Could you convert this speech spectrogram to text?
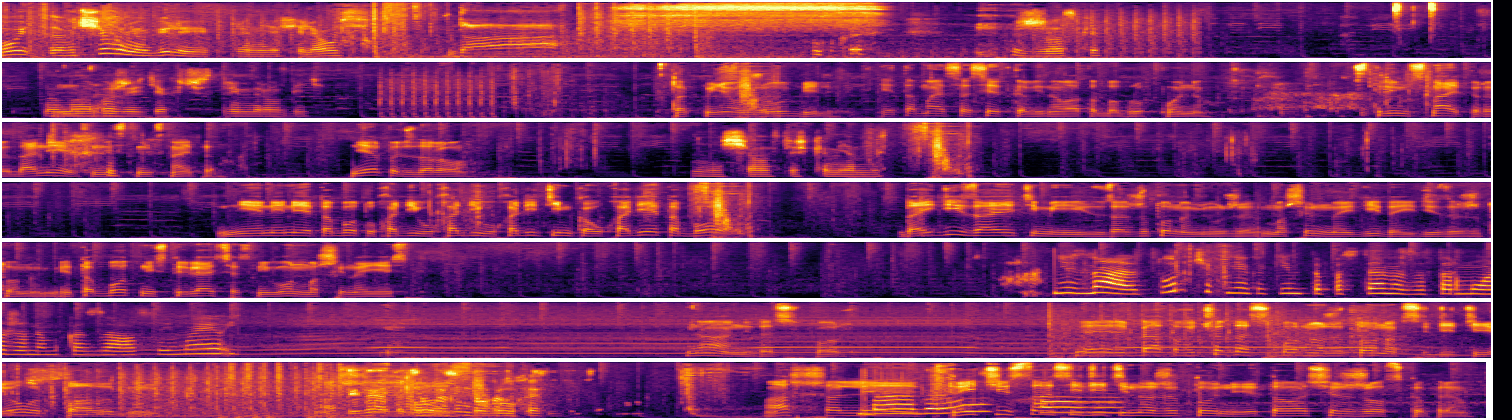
Ой, да вы чего не убили? Блин, я хилялся. Да! Жестко. Но Да. надо пожить, я хочу стримера убить. Так меня уже убили. Это моя соседка виновата, Бобрух, понял. Стрим снайперы. Да нет, не стрим снайпер. Нерпыч, здорово. Еще он слишком мемный. Не-не-не, это бот, уходи, уходи, уходи, Тимка, уходи, это бот. Да иди за этими, за жетонами уже. Машину найди, да иди за жетонами. Это бот, не стреляйся с него, вон машина есть. Не знаю, турчик мне каким-то постоянно заторможенным казался. И мы... На, они до сих пор. Эй, ребята, вы что до сих пор на жетонах сидите? Ёлы-палы, блин. Ребята, что вы. Три часа сидите на жетоне, это вообще жестко прям.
